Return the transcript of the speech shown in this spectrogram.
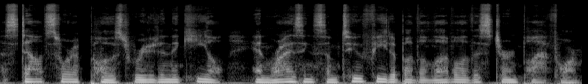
a stout sort of post rooted in the keel and rising some two feet above the level of the stern platform.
